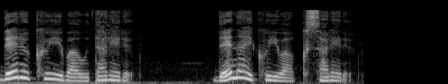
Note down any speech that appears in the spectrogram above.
出る杭は打たれる。出ない杭は腐れる。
